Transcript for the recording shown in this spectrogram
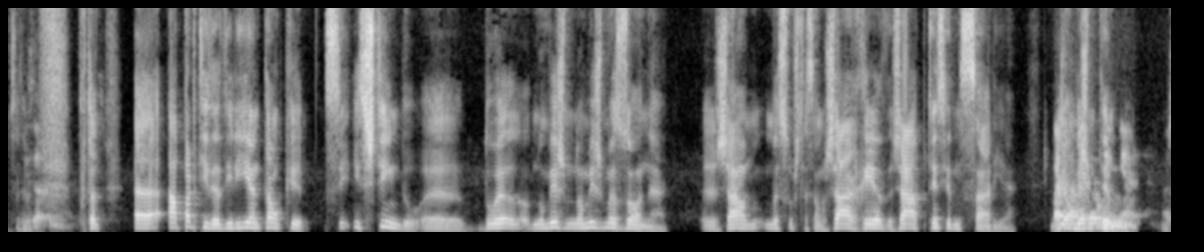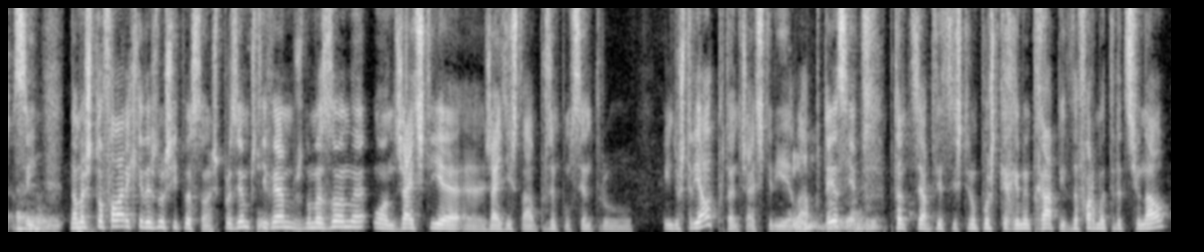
Exatamente. Portanto, uh, à partida, diria então que, se existindo uh, do, no mesmo, na mesma zona uh, já uma subestação, já a rede, já a potência necessária, Basta e ao mesmo tempo. Linha. Sim, não, mas estou a falar aqui das duas situações. Por exemplo, estivemos numa zona onde já existia, já existe lá, por exemplo, um centro industrial, portanto já existiria lá a potência, portanto já podia existir um posto de carregamento rápido da forma tradicional.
